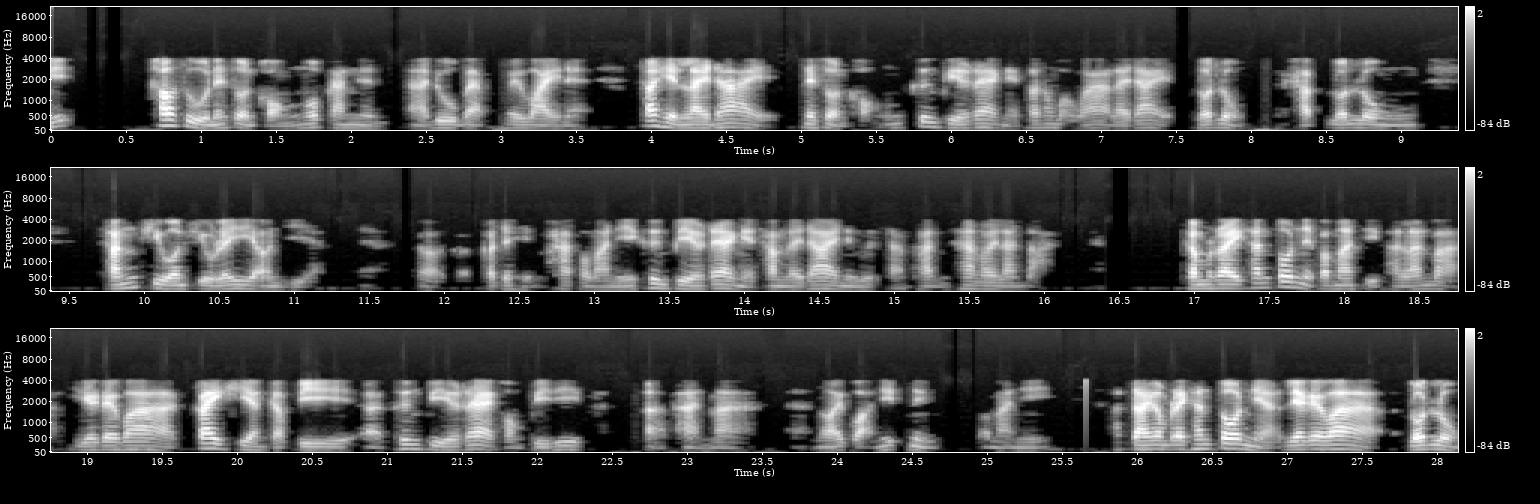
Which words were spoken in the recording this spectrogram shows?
นี้เข้าสู่ในส่วนของงบการเงินดูแบบไวๆเนี่ยถ้าเห็นรายได้ในส่วนของครึ่งปีแรกเนี่ยก็ต้องบอกว่ารายได้ลดลงนะครับลดลงทั้ง Q on Q และ Year on Year ก็จะเห็นภาพประมาณนี้ครึ่งปีแรกเนี่ยทำรายได้ 13,500 ล้านบาทกำไรขั้นต้นเนี่ยประมาณ 4,000 ล้านบาท เรียกได้ว่าใกล้เคียงกับปีครึ่งปีแรกของปีที่ผ่านมา น้อยกว่านิดหนึ่งประมาณนี้ อัตรากำไรขั้นต้นเนี่ยเรียกได้ว่าลดลง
